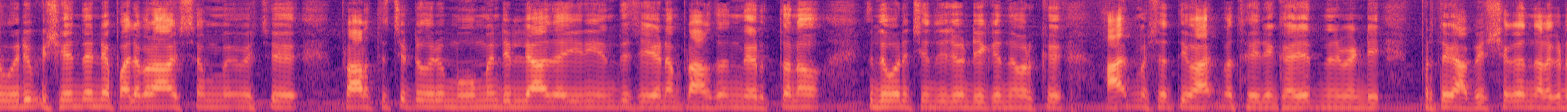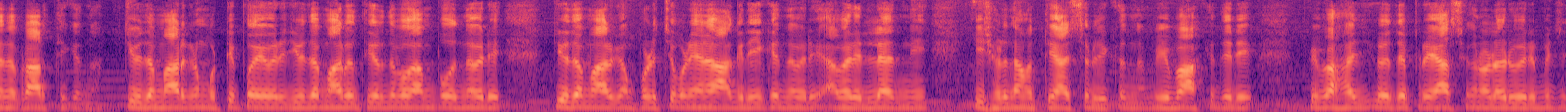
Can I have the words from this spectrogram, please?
ഒരു വിഷയം തന്നെ പല പ്രാവശ്യം വെച്ച് പ്രാർത്ഥിച്ചിട്ട് ഒരു മൂവ്മെന്റ് ഇല്ലാതെ ഇനി എന്ത് ചെയ്യണം? പ്രാർത്ഥന നിർത്തണോ? ഇതുപോലെ ചിന്തിച്ചുകൊണ്ടിരിക്കുന്നവർക്ക് ആത്മശക്തിയും ആത്മധൈര്യം കരുതുന്നതിന് വേണ്ടി പ്രത്യേക അഭിഷേകം നൽകണമെന്ന് പ്രാർത്ഥിക്കുന്നു. ജീവിതമാർഗം മുട്ടിപ്പോയവർ ജീവിതമാർഗം തീർന്നു പോകാൻ പോകുന്നവർ ജീവിതമാർഗം പൊളിച്ചു പണിയാൻ ആഗ്രഹിക്കുന്നവർ അവരെല്ലാം നീ ഈശ്വരനാമത്തെ ആശ്രയിക്കുന്നു വിവാഹിതരെ വിവാഹ ജീവിതത്തെ പ്രയാസങ്ങളുള്ളവർ ഒരുമിച്ച്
